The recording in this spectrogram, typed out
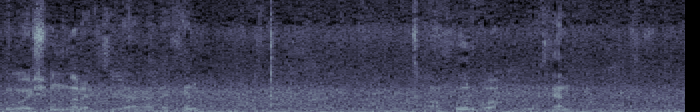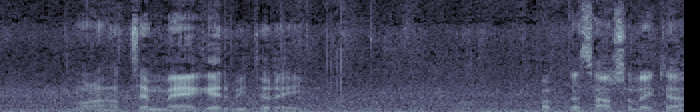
খুবই সুন্দর একটি জায়গা, দেখেন। অপূর্ব, দেখেন। মনে হচ্ছে মেঘের ভিতরেই পড়তেছে আসলে এটা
